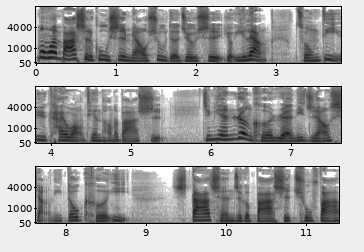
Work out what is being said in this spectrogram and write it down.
梦幻巴士的故事描述的就是有一辆从地狱开往天堂的巴士。今天任何人，你只要想，你都可以搭乘这个巴士出发。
